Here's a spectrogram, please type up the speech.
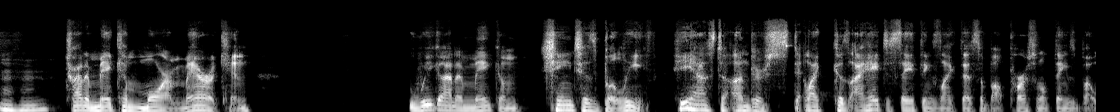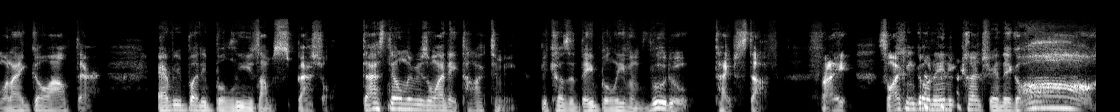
mm-hmm. trying to make him more American, we got to make him change his belief. He has to understand, like, because I hate to say things like this about personal things, but when I go out there, everybody believes I'm special. That's the only reason why they talk to me because they believe in voodoo type stuff, right? So I can go to any country and they go, oh,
